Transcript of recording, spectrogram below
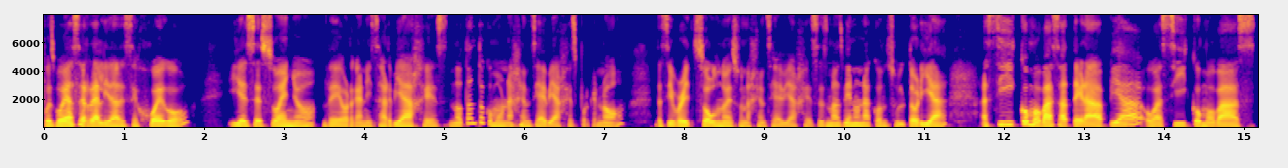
pues voy a hacer realidad ese juego y ese sueño de organizar viajes, no tanto como una agencia de viajes, porque no, The Secret Soul no es una agencia de viajes, es más bien una consultoría, así como vas a terapia o así como vas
